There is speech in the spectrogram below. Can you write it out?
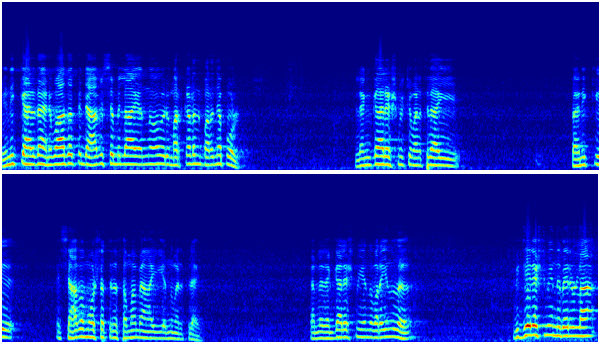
എനിക്കാരുടെ അനുവാദത്തിന്റെ ആവശ്യമില്ല എന്ന് ഒരു മർക്കടൻ പറഞ്ഞപ്പോൾ ലങ്കാലക്ഷ്മിക്ക് മനസ്സിലായി തനിക്ക് ശാപമോഷത്തിന് സമമായി എന്ന് മനസ്സിലായി. കാരണം ലങ്കാലക്ഷ്മി എന്ന് പറയുന്നത് വിജയലക്ഷ്മി എന്നു പേരുള്ള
